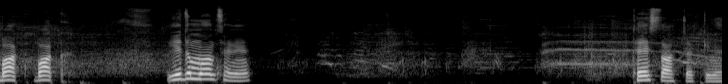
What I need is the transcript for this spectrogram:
Bak bak. Yedim lan seni. Tesla atacak yine.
